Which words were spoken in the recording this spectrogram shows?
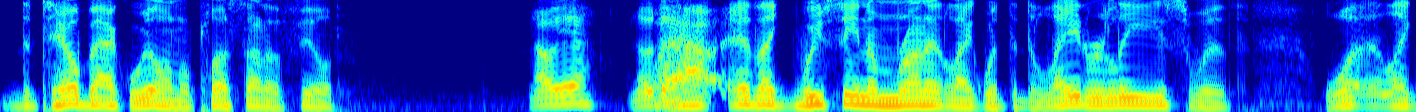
The tailback wheel on the plus side of the field. Oh yeah, no doubt. How, and, like we've seen them run it like with the delayed release, with what like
